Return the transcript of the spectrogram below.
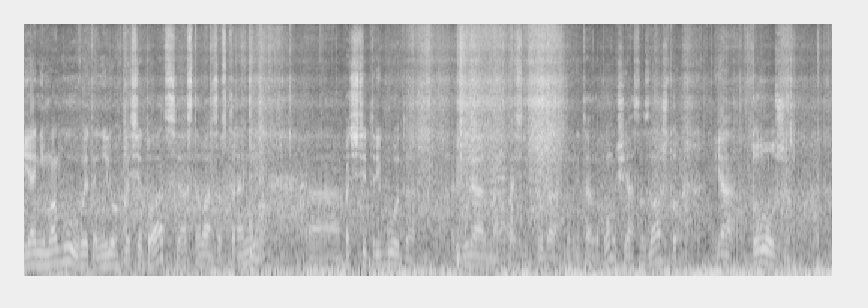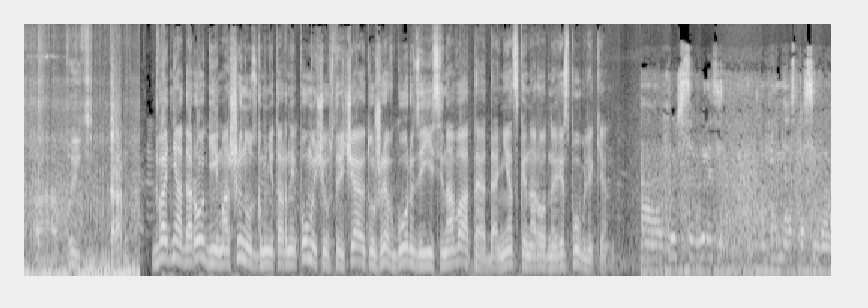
я не могу в этой нелегкой ситуации оставаться в стороне. А, Почти три года регулярно возить туда гуманитарную помощь, я осознал, что я должен а, быть там, Два дня дороги и машину с гуманитарной помощью встречают уже в городе Ясиноватое Донецкой Народной Республики. А, Хочется выразить огромное спасибо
